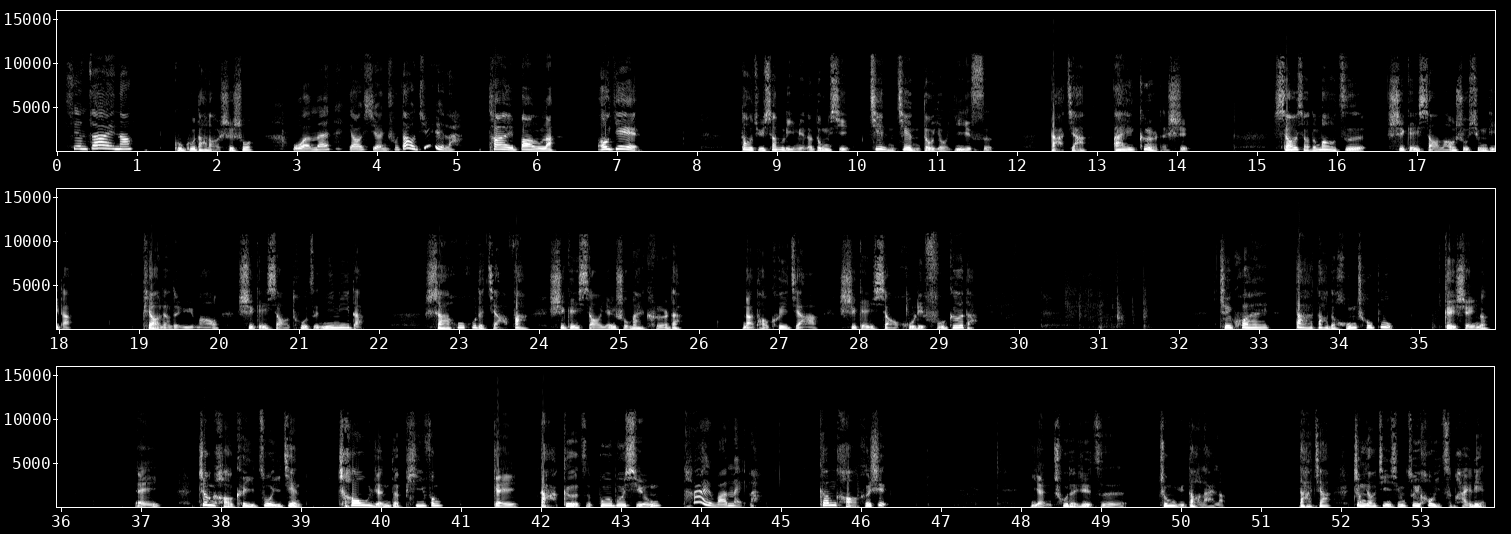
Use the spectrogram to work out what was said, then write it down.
现在呢？咕咕哒老师说。我们要选出道具了。太棒了！哦耶！道具箱里面的东西件件都有意思，大家挨个的试。小小的帽子是给小老鼠兄弟的，漂亮的羽毛是给小兔子妮妮的，傻乎乎的假发是给小鼹鼠麦壳的，那套盔甲是给小狐狸福哥的，这块大大的红绸布给谁呢？哎，正好可以做一件超人的披风，给大个子波波熊，太完美了。刚好合适。演出的日子终于到来了，大家正要进行最后一次排练，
